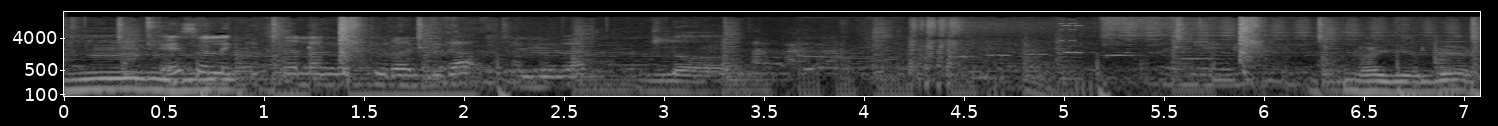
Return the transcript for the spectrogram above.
Mm, Eso le quitó la naturalidad al lugar. La, la hielera.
